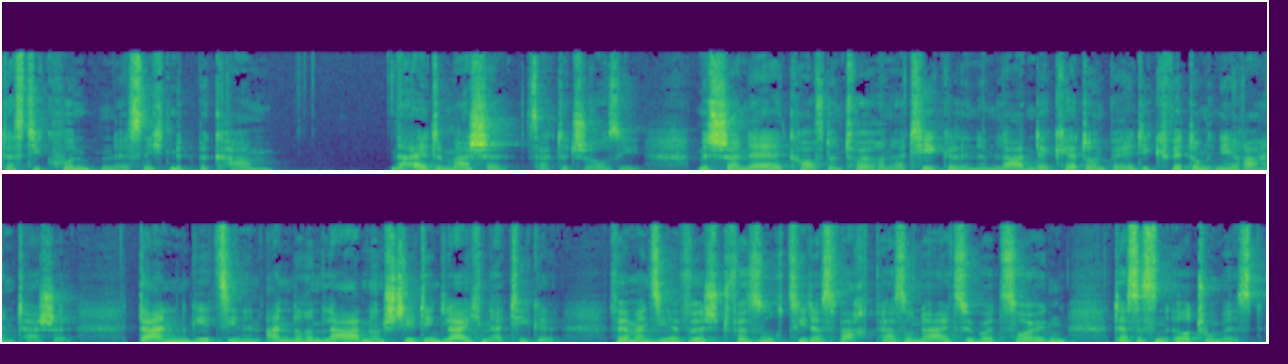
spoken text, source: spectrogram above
dass die Kunden es nicht mitbekamen. Eine alte Masche, sagte Josie. Miss Chanel kauft einen teuren Artikel in dem Laden der Kette und behält die Quittung in ihrer Handtasche. Dann geht sie in einen anderen Laden und stiehlt den gleichen Artikel. Wenn man sie erwischt, versucht sie, das Wachpersonal zu überzeugen, dass es ein Irrtum ist.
